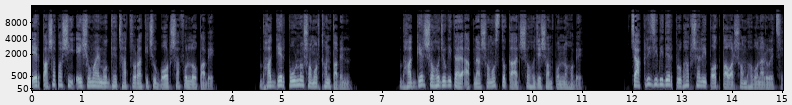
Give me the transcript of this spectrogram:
এর পাশাপাশি এই সময়ের মধ্যে ছাত্ররা কিছু বড় সাফল্য পাবে। ভাগ্যের পূর্ণ সমর্থন পাবেন। ভাগ্যের সহযোগিতায় আপনার সমস্ত কাজ সহজে সম্পন্ন হবে। চাকরিজীবীদের প্রভাবশালী পদ পাওয়ার সম্ভাবনা রয়েছে।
